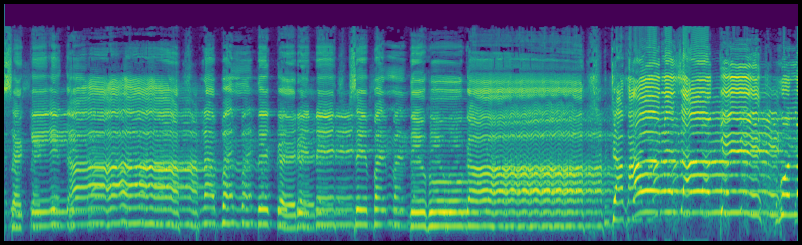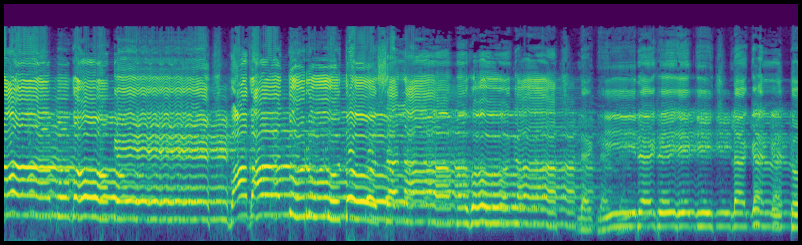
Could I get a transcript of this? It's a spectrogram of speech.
सकेगा, न बंद करने से बंद होगा। होगा। लगी रहेगी लगन तो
